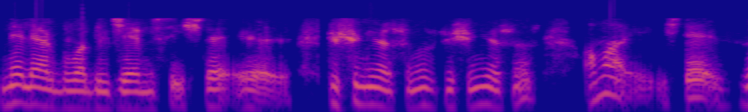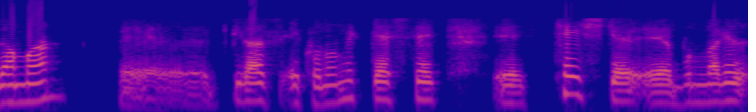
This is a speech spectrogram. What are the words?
neler bulabileceğimizi işte e, düşünüyorsunuz, düşünüyorsunuz ama işte zaman biraz ekonomik destek, e, keşke e, bunları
